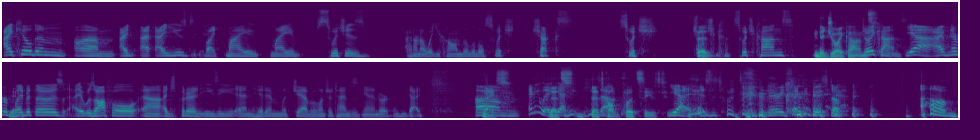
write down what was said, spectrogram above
I killed him. Um, I, I I used like my my switches. I don't know what you call them. The little switch chucks, switch The- switch, switch cons, the Joy Cons. Joy Cons. Yeah, I've never Yeah. played with those. It was awful. Uh, I just put it on easy and hit him with jab a bunch of times as Ganondorf, and he died. Um, Nice. Anyway, That's yeah, he, he's that's out. called footsies. Yeah, it is. It's, it's very technical stuff. Um.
